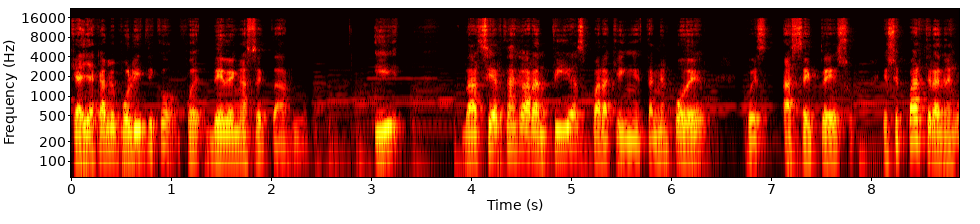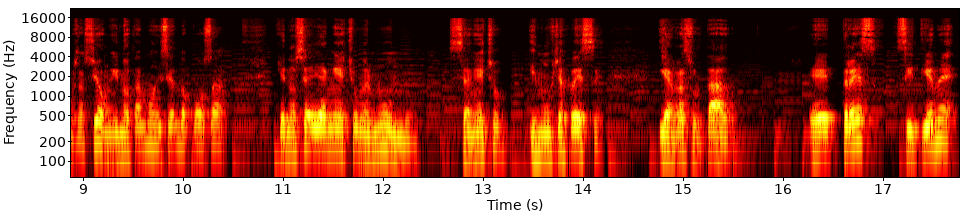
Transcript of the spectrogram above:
que haya cambio político, pues deben aceptarlo. Y dar ciertas garantías para quien está en el poder, pues acepte eso. Eso es parte de la negociación y no estamos diciendo cosas que no se hayan hecho en el mundo, se han hecho y muchas veces y han resultado. Eh, tres, si tiene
